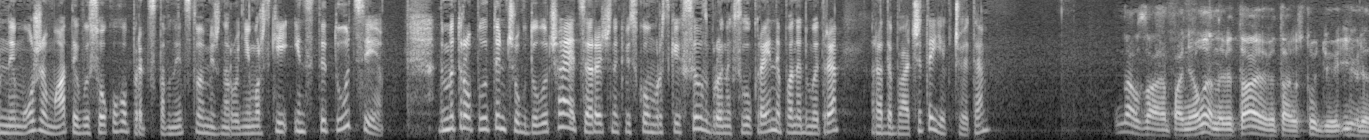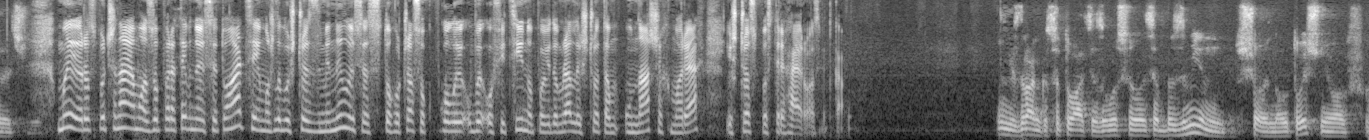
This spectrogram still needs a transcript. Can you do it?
не може мати високого представництва в міжнародній морській інституції. Дмитро Плетенчук долучається, речник військово-морських сил збройних сил України. Пане Дмитре, рада бачити, як чуєте. Навзаєм, пані Олена, вітаю, вітаю студію і глядачі. Ми розпочинаємо з оперативної ситуації. Можливо, щось змінилося з того часу, коли ви офіційно повідомляли, що там у наших морях і що спостерігає розвідка. І зранку ситуація залишилася без змін. Щойно уточнював, е,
